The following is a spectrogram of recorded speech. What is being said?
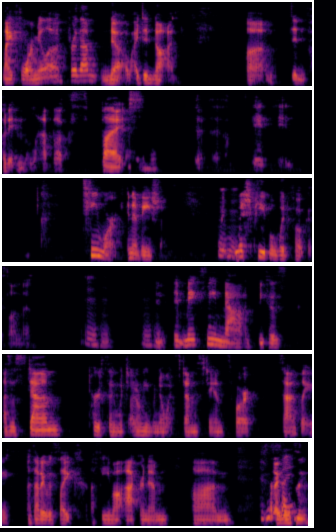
my formula for them? No, I did not. Um, didn't put it in the lab books, but Mhm. it, it, teamwork, innovation. I Mhm. wish people would focus on this. Mhm. Mhm. It, it makes me mad because as a STEM person, which I don't even know what STEM stands for, sadly, I thought it was like a female acronym. Um, but I wasn't.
